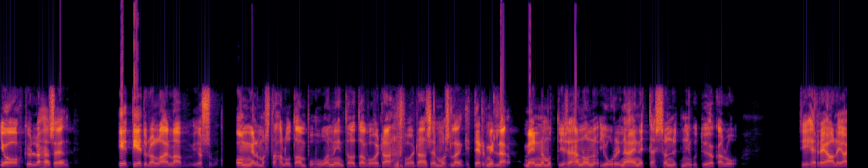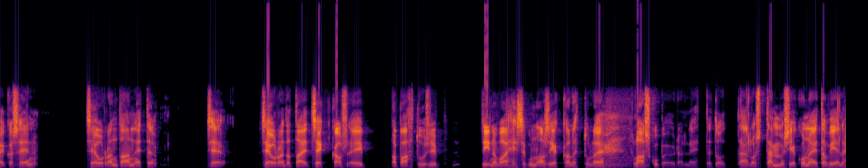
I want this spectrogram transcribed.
Joo, kyllähän se tietyllä lailla, jos ongelmasta halutaan puhua, niin tuota, voidaan, voidaan semmoisellakin termillä mennä, mutta sehän on juuri näin, että tässä on nyt niin kuin työkalu siihen reaaliaikaiseen seurantaan, että se seuranta tai tsekkaus ei tapahtuisi siinä vaiheessa, kun asiakkaalle tulee laskupöydälle, että to, täällä olisi tämmöisiä koneita vielä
